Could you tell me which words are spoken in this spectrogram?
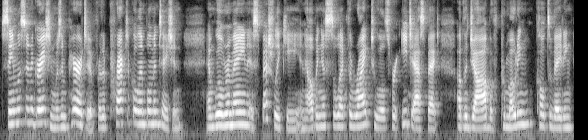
seamless integration was imperative for the practical implementation and will remain especially key in helping us select the right tools for each aspect of the job of promoting, cultivating,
